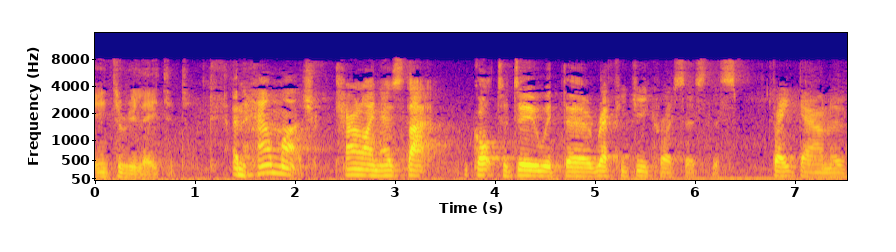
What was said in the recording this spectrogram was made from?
interrelated. And how much, Caroline, has that got to do with the refugee crisis, this breakdown of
